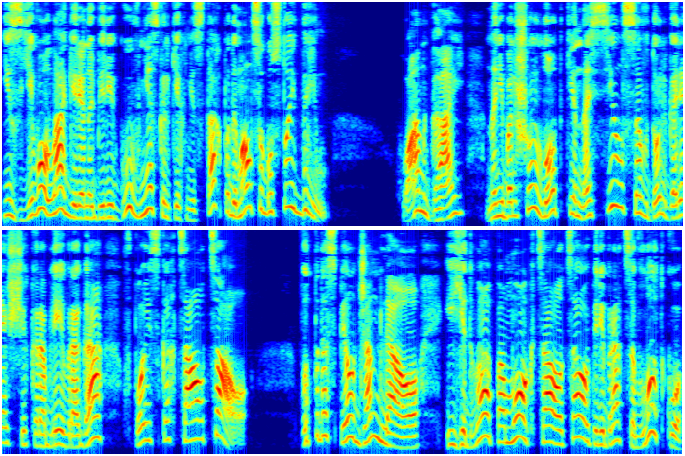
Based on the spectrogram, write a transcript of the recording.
Из его лагеря на берегу в нескольких местах подымался густой дым. Хуан Гай на небольшой лодке носился вдоль горящих кораблей врага в поисках Цао-Цао. Тут подоспел Джан Ляо и едва помог Цао-Цао перебраться в лодку,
